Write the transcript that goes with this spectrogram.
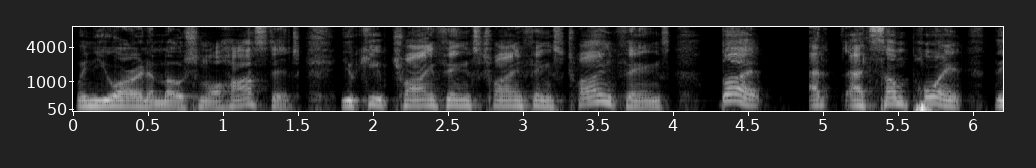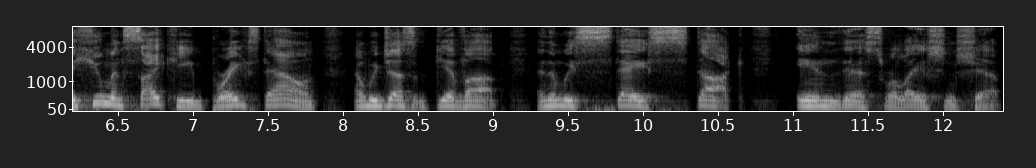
when you are an emotional hostage. You keep trying things, trying things, trying things, but at, at some point, the human psyche breaks down and we just give up and then we stay stuck in this relationship.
